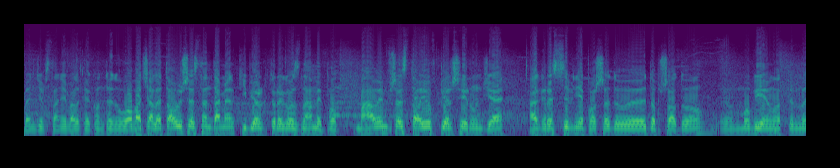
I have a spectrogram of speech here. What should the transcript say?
będzie w stanie walkę kontynuować, ale to już jest ten Damian Kiwior, którego znamy. Po małym przestoju w pierwszej rundzie agresywnie poszedł e, do przodu. Mówiłem o tym e,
